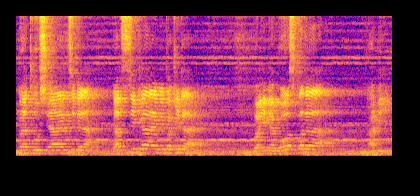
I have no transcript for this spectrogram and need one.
Мы отлучаем тебя, отсекаем и покидаем. Во имя Господа. Аминь.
